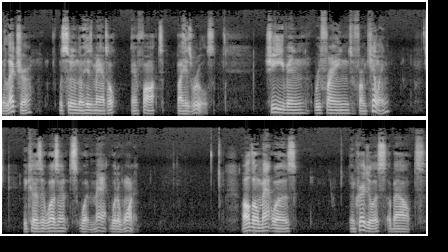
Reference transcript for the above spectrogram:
Elektra assumed his mantle and fought by his rules. She even refrained from killing because it wasn't what Matt would have wanted. Although Matt was incredulous about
